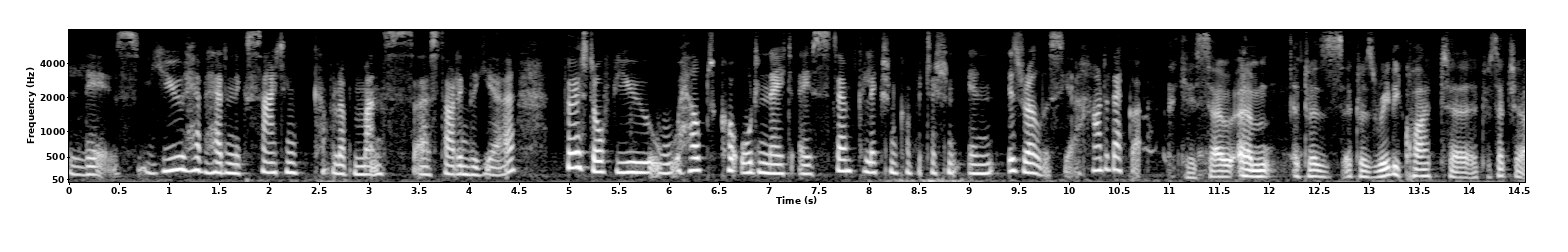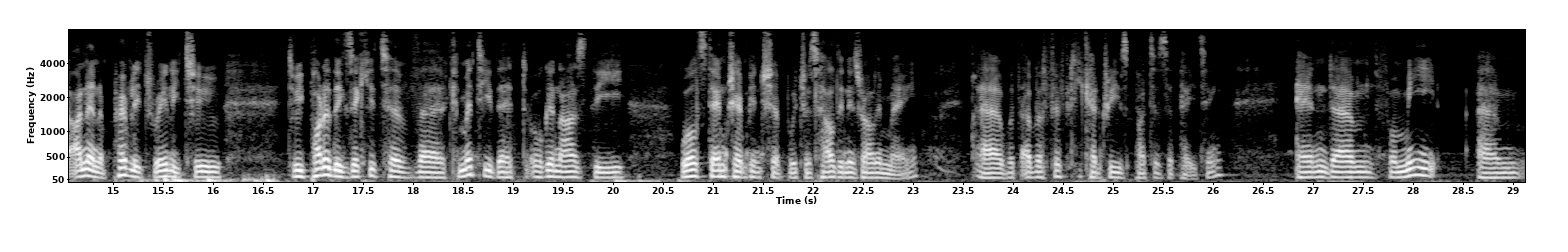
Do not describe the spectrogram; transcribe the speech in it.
Les, you have had an exciting couple of months uh, starting the year. First off, you helped coordinate a stamp collection competition in Israel this year. How did that go? Okay, so um, it was it was really quite uh, it was such an honor and a privilege really to to be part of the executive uh, committee that organized the World Stamp Championship, which was held in Israel in May, uh, with over 50 countries participating. And um, for me, um,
